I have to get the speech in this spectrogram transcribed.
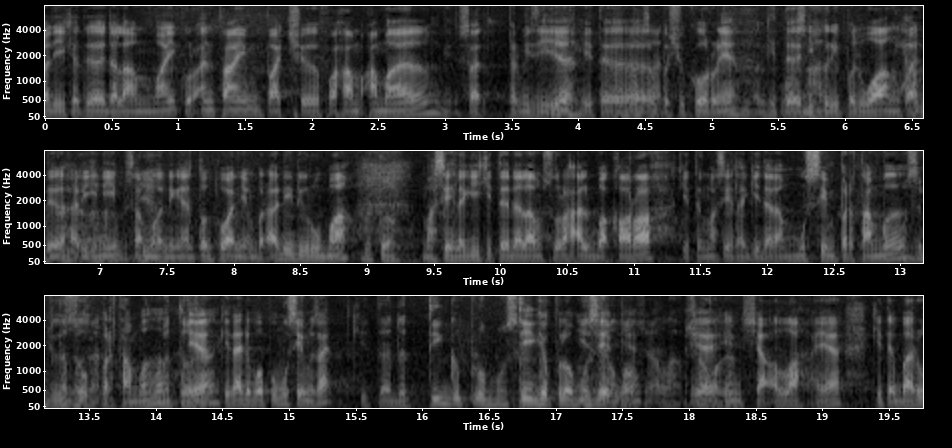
Kembali kita dalam My Quran Time baca faham amal Ustaz Tarmizi ya, Ya, kita Alhamdulillah. bersyukur ya kita diberi peluang pada hari ini bersama dengan tuan-tuan yang berada di rumah Betul. masih lagi kita dalam surah al-Baqarah kita masih lagi dalam musim pertama pertama, juzuk Ustaz. pertama Betul, ya Ustaz. kita ada berapa musim Ustaz Kita ada 30 musim. 30 musim Izin Allah, ya. insya-Allah. ya Insya-Allah. insya-Allah ya kita baru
